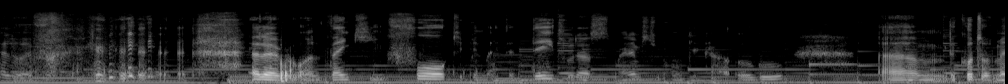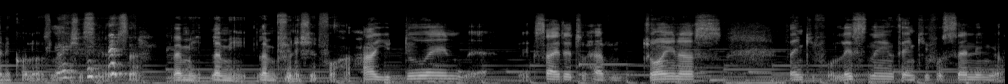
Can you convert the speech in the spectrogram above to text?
Hello, everyone. Hello, everyone. Thank you for keeping the date with us. My name is Chukwunke Carl Ogu. Um, the coat of many colors, like she said. So let me let me let me finish it for her. How you doing? We're excited to have you join us. Thank you for listening. Thank you for sending your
